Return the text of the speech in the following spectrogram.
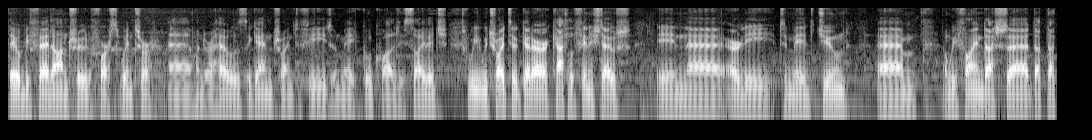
They will be fed on through the first winter uh, when they're housed, again trying to feed and make good quality silage. We, we try to get our cattle finished out in uh, early to mid-June um, and we find that, uh, that that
